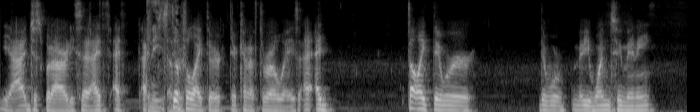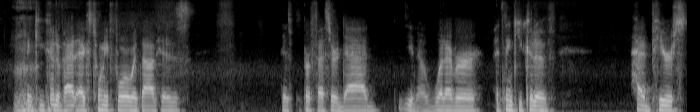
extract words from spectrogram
yeah, I- just what I already said. I I, I Any still other- feel like they're they're kind of throwaways. I, I felt like they were there were maybe one too many. I think you could have had X twenty four without his his professor dad, you know, whatever. I think you could have had Pierce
